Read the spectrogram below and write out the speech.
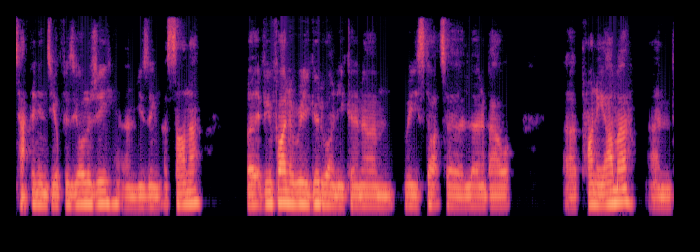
tapping into your physiology and using asana but if you find a really good one, you can um, really start to learn about uh, pranayama and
